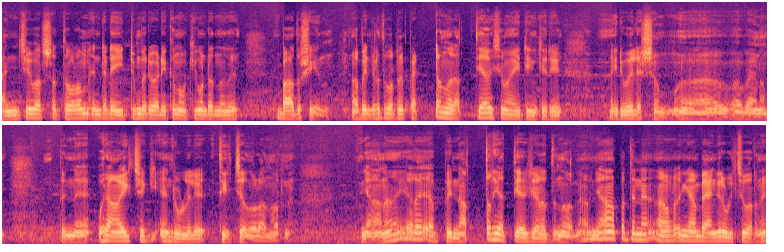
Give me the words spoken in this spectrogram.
അഞ്ച് വർഷത്തോളം എന്റെ ഡേറ്റും പരിപാടിയൊക്കെ നോക്കിക്കൊണ്ടുവന്നത് ബാദുഷയായിരുന്നു അപ്പോൾ എന്റെ അടുത്ത് പറഞ്ഞു പെട്ടെന്ന് ഒരു അത്യാവശ്യമായിട്ട് എനിക്കൊരു ഇരുപത് ലക്ഷം വേണം. പിന്നെ ഒരാഴ്ചയ്ക്ക് എന്റെ ഉള്ളിൽ തിരിച്ചു തന്നോളാന്ന് പറഞ്ഞു. ഞാൻ അയാളെ പിന്നെ അത്രയും അത്യാവശ്യമാണ് എന്ന് പറഞ്ഞു. ഞാൻ അപ്പം തന്നെ ഞാൻ ബാങ്കിൽ വിളിച്ച് പറഞ്ഞ്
